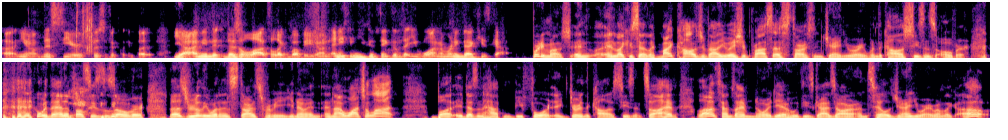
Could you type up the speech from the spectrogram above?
Uh, you know, this year specifically, but yeah, I mean, th- there's a lot to like about Bijan. Anything you can think of that you want in a running back, he's got. Pretty much. And and like you said, like my college evaluation process starts in January when the college season's over. when the NFL Yeah. season's over, that's really when it starts for me, you know, and, and I watch a lot, but it doesn't happen before eh, during the college season. So I have a lot of times I have no idea who these guys are until January when I'm like, oh,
